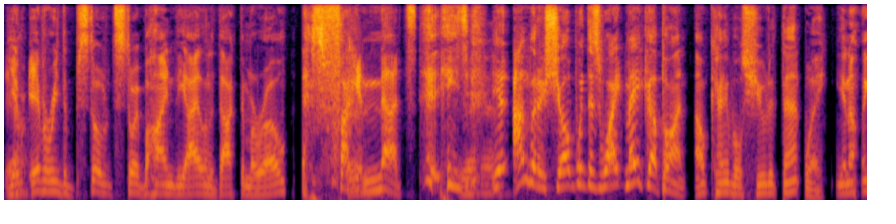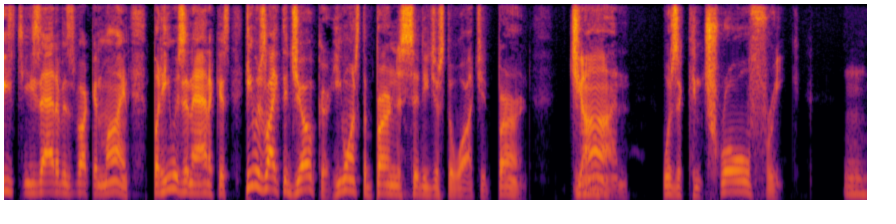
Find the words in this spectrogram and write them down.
you, ever, you ever read the sto- story behind the island of Dr. Moreau? It's fucking nuts. He's, Yeah. yeah, I'm going to show up with this white makeup on. Okay, we'll shoot it that way. You know, he's, he's out of his fucking mind. But he was an anarchist. He was like the Joker. He wants to burn the city just to watch it burn. John was a control freak. Mm.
